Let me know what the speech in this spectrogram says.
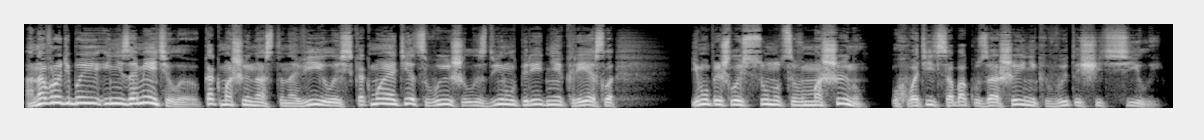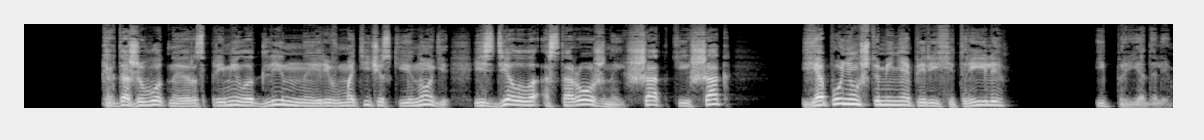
Она вроде бы и не заметила, как машина остановилась, как мой отец вышел и сдвинул переднее кресло. Ему пришлось сунуться в машину, ухватить собаку за ошейник и вытащить силой. Когда животное распрямило длинные ревматические ноги и сделало осторожный, шаткий шаг, я понял, что меня перехитрили и предали.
